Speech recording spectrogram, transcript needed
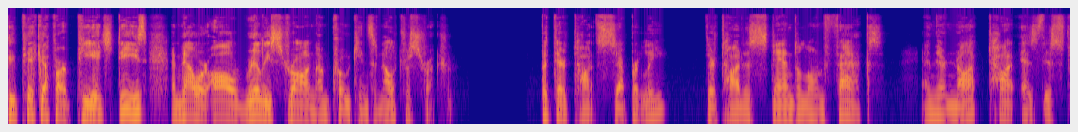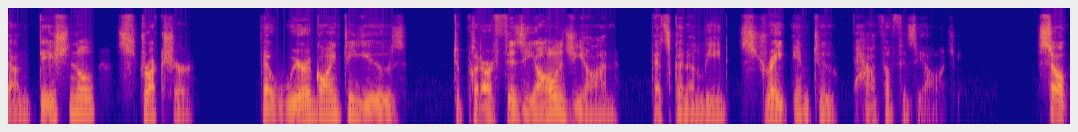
we pick up our PhDs, and now we're all really strong on proteins and ultrastructure. But they're taught separately, they're taught as standalone facts, and they're not taught as this foundational structure that we're going to use to put our physiology on that's going to lead straight into pathophysiology. So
